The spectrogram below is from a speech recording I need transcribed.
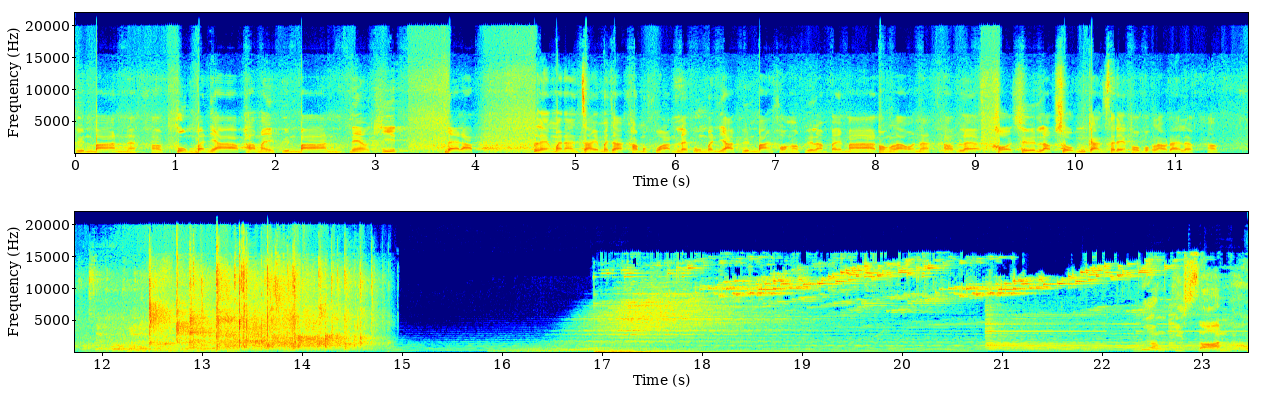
พื้นบ้านนะครับภูมิปัญญาผ้าไหมพื้นบ้าน แนวคิดได้รับแรงบันดาลใจมาจากคำขวัญ และภูมิปัญญาพื้นบ้านของอำเภอลำปลายมาศของเรานะครับ และขอเชิญรับชมการแสดงของพวกเราได้แล้วครับ อีสานเฮา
